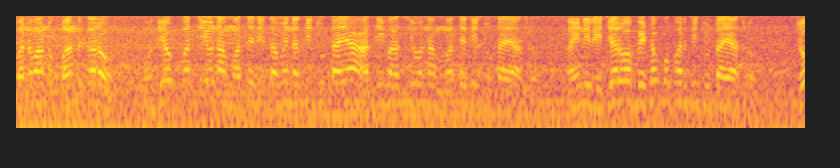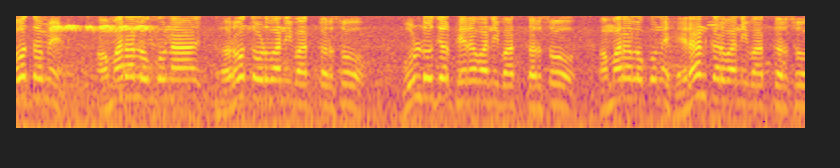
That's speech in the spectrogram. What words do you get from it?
બનવાનું બંધ કરો. ઉદ્યોગપતિઓના મતેથી તમે નથી ચૂંટાયા, આદિવાસીઓના મતેથી ચૂંટાયા છો. અહીંની રિઝર્વ બેઠકો પરથી ચૂંટાયા છો. જો તમે અમારા લોકોના ઘરો તોડવાની વાત કરશો, બુલડોઝર ફેરવવાની વાત કરશો, અમારા લોકોને હેરાન કરવાની વાત કરશો,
